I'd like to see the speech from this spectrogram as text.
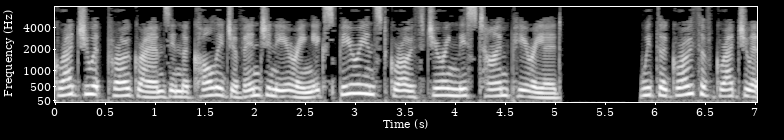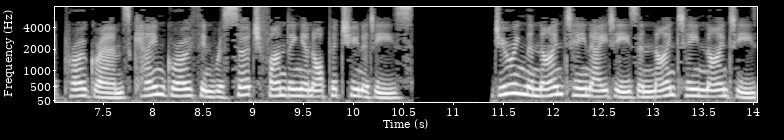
Graduate programs in the College of Engineering experienced growth during this time period. With the growth of graduate programs came growth in research funding and opportunities. During the 1980s and 1990s,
